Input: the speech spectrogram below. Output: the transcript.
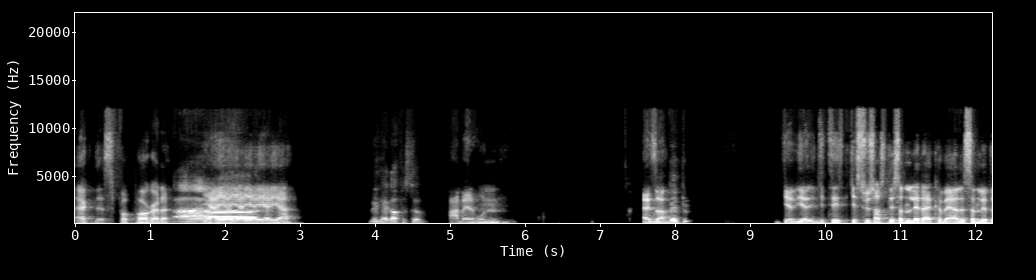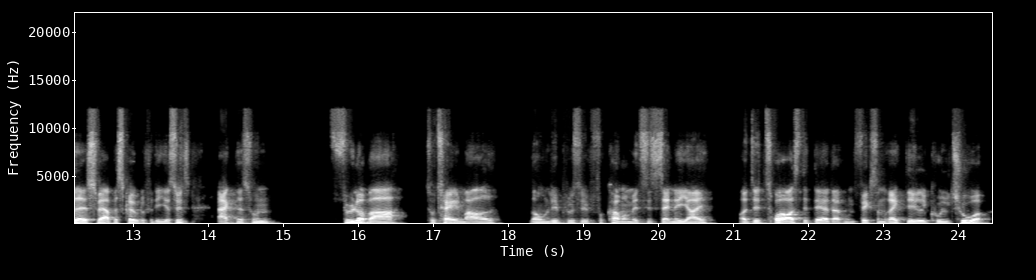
Agnes, for pokker da. ah, Ja, ja, ja, ja, ja, ja. Det kan jeg godt forstå. Ah, men hun... Altså, du, jeg, jeg, det, jeg synes også, det er sådan lidt, at kan være det er sådan lidt uh, svært at beskrive det, fordi jeg synes, Agnes, hun fylder bare totalt meget, når hun lige pludselig kommer med sit sande jeg. Og det tror jeg også, det er der, da hun fik sådan en rigtig kultur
